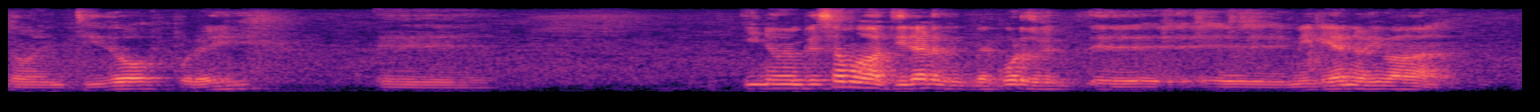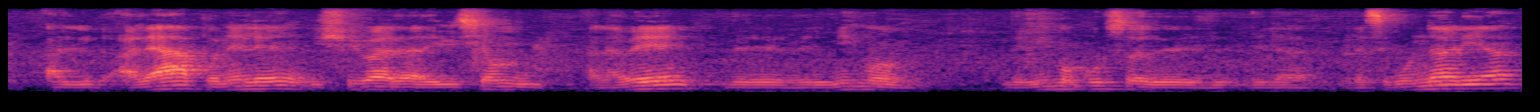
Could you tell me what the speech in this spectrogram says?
92 por ahí, eh, y nos empezamos a tirar, me acuerdo que eh, eh, Emiliano iba al, al, A, ponele, y yo iba a la división, a la B, de, del, mismo, del mismo curso de, de, la, de, la, secundaria,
